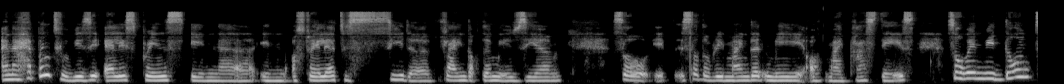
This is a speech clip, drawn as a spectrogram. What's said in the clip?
And I happened to visit Alice Springs in uh, in Australia to see the flying doctor museum. So it, it, sort of reminded me of my past days. So when we don't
